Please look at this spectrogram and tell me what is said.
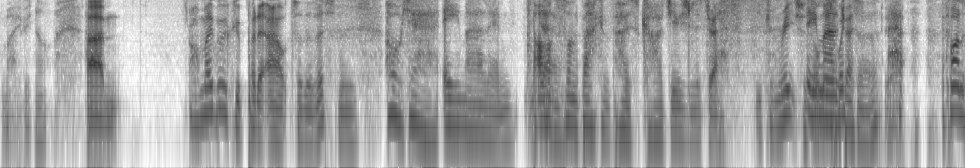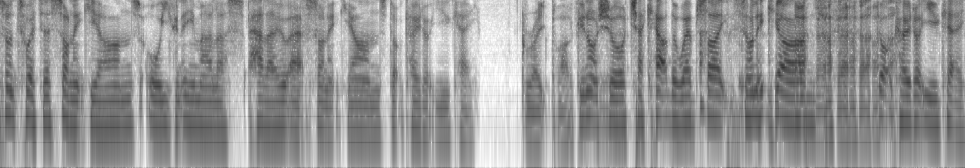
Maybe not. Um, Oh, maybe we could put it out to the listeners. oh yeah, email in. Yeah. Answer on the back of the postcard. Usual address. You can reach us Email on address. Twitter. Ha- Find us on Twitter, Sonic Yarns, or you can email us hello at sonicyarns.co.uk. Great plug. If you're not sure, check out the website, sonicyarns.co.uk.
